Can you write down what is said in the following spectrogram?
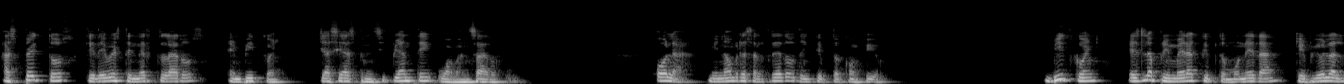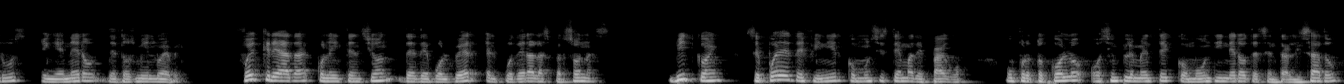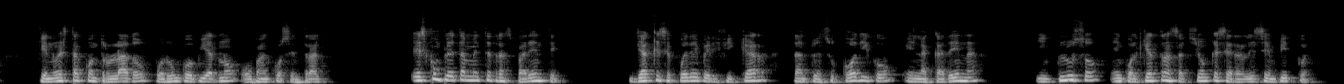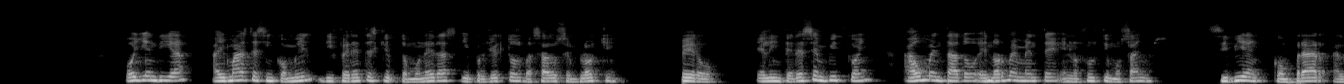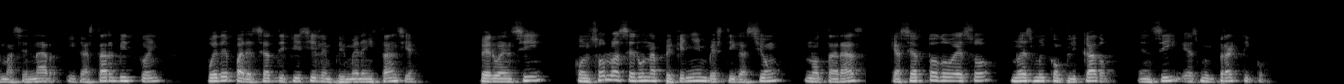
Aspectos que debes tener claros en Bitcoin, ya seas principiante o avanzado. Hola, mi nombre es Alfredo de CryptoConfío. Bitcoin es la primera criptomoneda que vio la luz en enero de 2009. Fue creada con la intención de devolver el poder a las personas. Bitcoin se puede definir como un sistema de pago, un protocolo o simplemente como un dinero descentralizado que no está controlado por un gobierno o banco central. Es completamente transparente, ya que se puede verificar tanto en su código, en la cadena, incluso en cualquier transacción que se realice en Bitcoin. Hoy en día hay más de 5.000 diferentes criptomonedas y proyectos basados en blockchain, pero el interés en Bitcoin ha aumentado enormemente en los últimos años. Si bien comprar, almacenar y gastar Bitcoin puede parecer difícil en primera instancia, pero en sí, con solo hacer una pequeña investigación, notarás que hacer todo eso no es muy complicado, en sí es muy práctico.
